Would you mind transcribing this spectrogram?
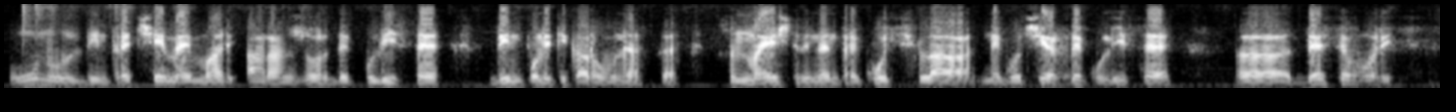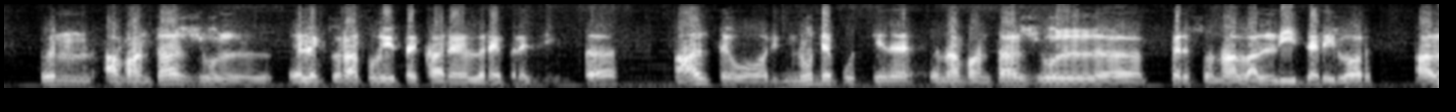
unul dintre cei mai mari aranjori de culise din politica românească. Sunt maestri neîntrecuți la negocieri de culise, uh, deseori în avantajul electoratului pe care îl reprezintă, alte ori, nu de puține, în avantajul uh, personal al liderilor, al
